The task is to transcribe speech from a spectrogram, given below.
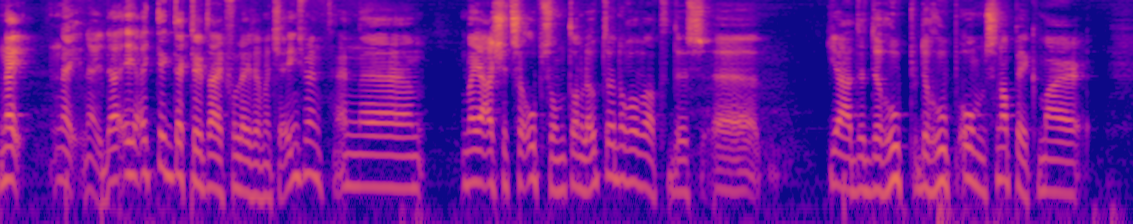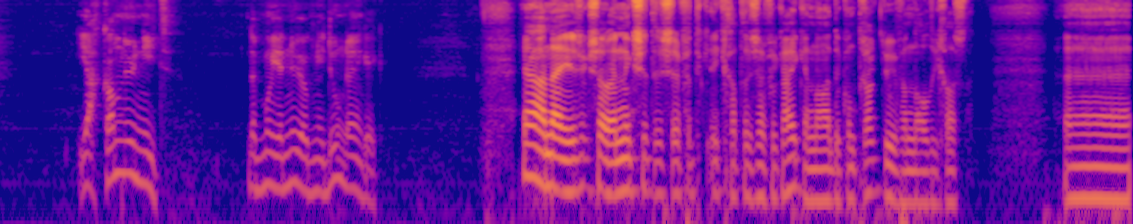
Nee, nee, nee. daar- ik ik denk dat ik het eigenlijk volledig met je eens ben. En, ehm, maar ja, als je het zo opsomt, dan loopt er nogal wat. Dus eh, ja, de, de, roep, de roep om, snap ik. Maar ja, kan nu niet. Dat moet je nu ook niet doen, denk ik. Ja, nee, is ook zo. En ik, zit eens even, ik ga eens even kijken naar de contractduur van al die gasten. Eh,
